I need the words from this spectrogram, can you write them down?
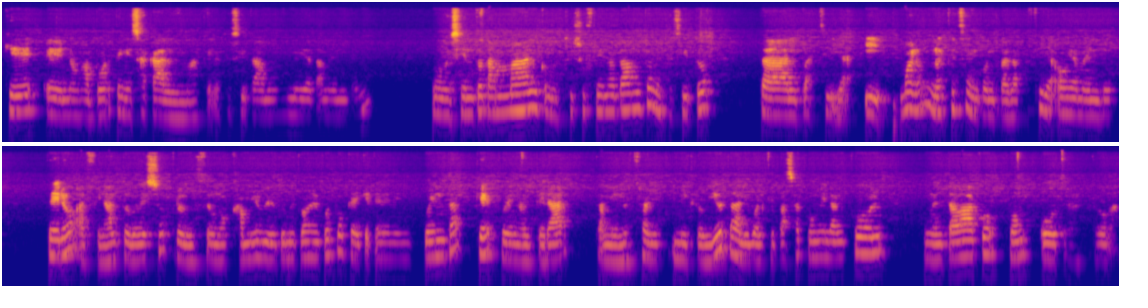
que eh, nos aporten esa calma que necesitamos inmediatamente. Como me siento tan mal, como estoy sufriendo tanto, necesito tal pastilla. Y bueno, no es que esté en contra de la pastilla, obviamente, pero al final todo eso produce unos cambios bioquímicos en el cuerpo que hay que tener en cuenta que pueden alterar también nuestra microbiota, al igual que pasa con el alcohol, con el tabaco, con otras drogas.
